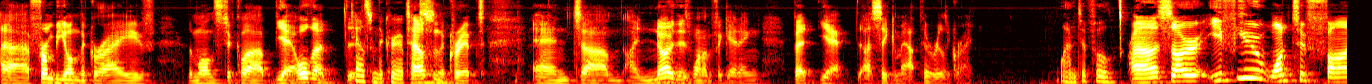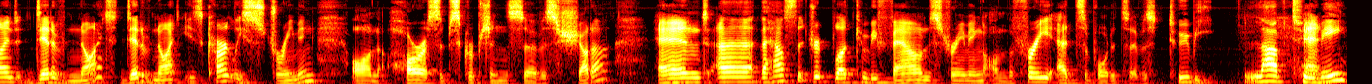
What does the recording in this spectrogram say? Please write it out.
uh, From Beyond the Grave, the Monster Club, yeah, all that. Tales from the Crypt. Tales from the Crypt, and um, I know there's one I'm forgetting, but yeah, uh, seek them out. They're really great. Wonderful. Uh, so, if you want to find Dead of Night, Dead of Night is currently streaming on horror subscription service Shudder, and uh, The House That Dripped Blood can be found streaming on the free ad-supported service Tubi. Love And Tubi.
